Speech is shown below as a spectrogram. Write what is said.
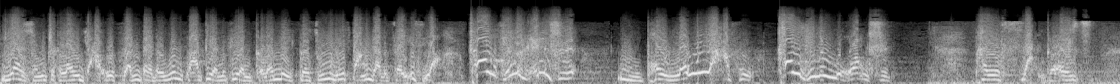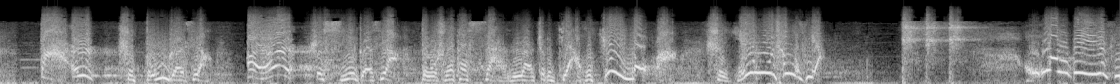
严嵩这个老家伙官拜的文官，变的变革了内阁总理，当家的宰相，朝廷的恩师，怒跑老亚父，朝廷的玉皇师。他有三个儿子，大儿是东阁相，二儿是西阁相。都说他三儿这个家伙最孬了，是一无丞相。皇帝一想，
